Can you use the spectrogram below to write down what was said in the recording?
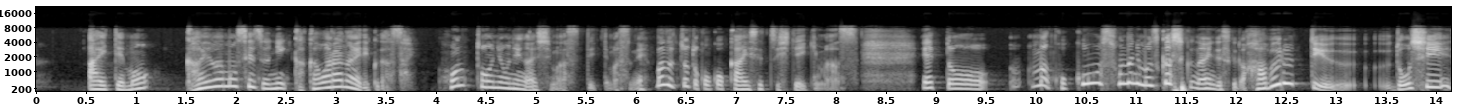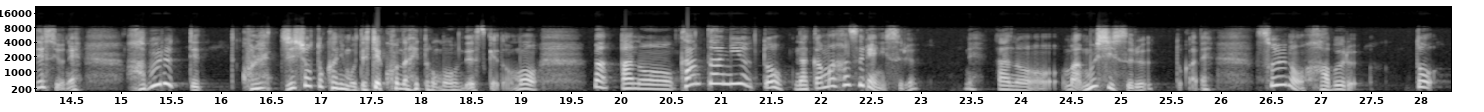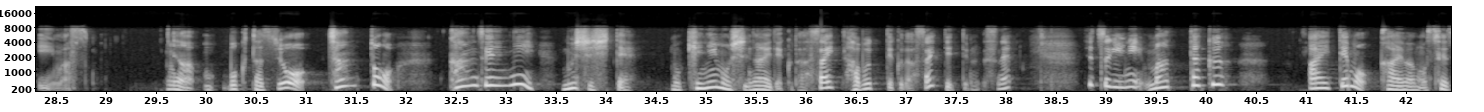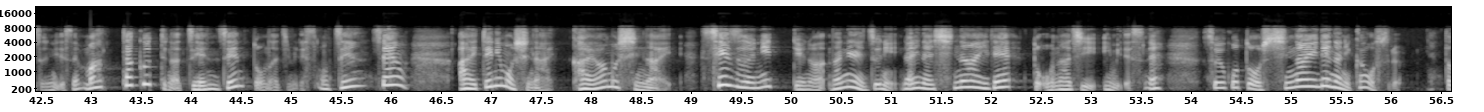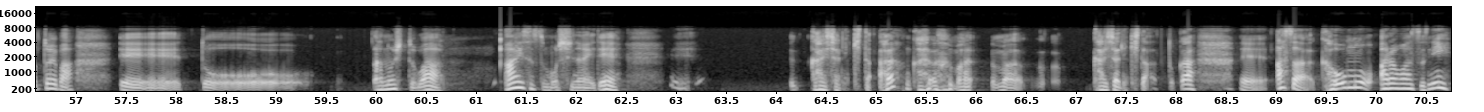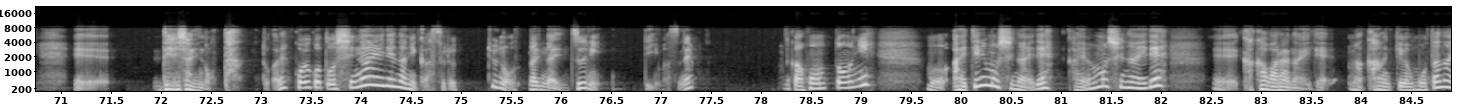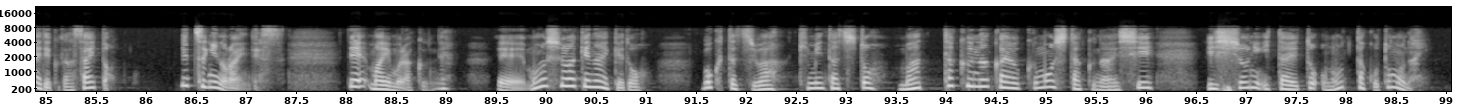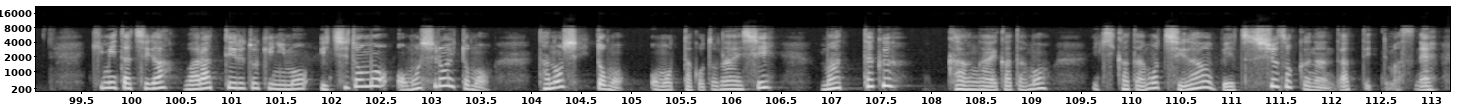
相手も会話もせずに関わらないでください。本当にお願いしますって言ってますね。まずちょっとここ解説していきます。えっと、まあ、ここそんなに難しくないんですけど、ハブるっていう動詞ですよね。ハブるってこれ辞書とかにも出てこないと思うんですけども、まあ、あの簡単に言うと仲間外れにする、ねあのまあ、無視するとかねそういうのをハブると言います。僕たちをちゃんと完全に無視してもう気にもしないでくださいはぶってくださいって言ってるんですね。で次に全く相手も会話もせずにですね全くっていうのは全然と同じ意味です。もう全然相手にもしない会話もしないせずにっていうのは何々ずに何々しないでと同じ意味ですね。そういうことをしないで何かをする。例えば、えー、っとあの人は挨拶もしないで、えー、会社に来た まあ、まあ、会社に来たとか、えー、朝顔も洗わずに、えー、電車に乗ったとかねこういうことをしないで何かするっていうのを何々ずにって言いますね。だから本当にもう相手にもしないで会話もしないで、えー、関わらないで、まあ、関係を持たないでくださいと。で次のラインです。で眉村くんね、えー、申し訳ないけど僕たちは君たちと全く仲良くもしたくないし一緒にいたいと思ったこともない君たちが笑っている時にも一度も面白いとも楽しいとも思ったことないし全く考え方も生き方も違う別種族なんだって言ってますね。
